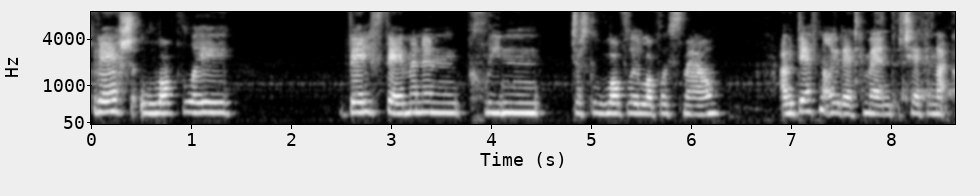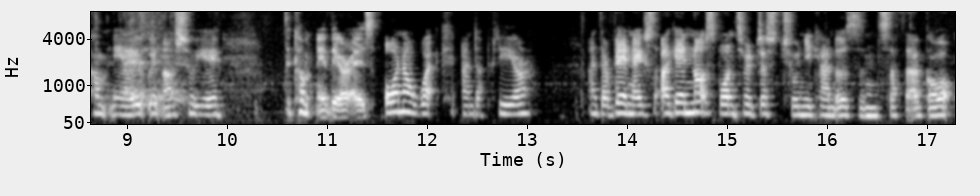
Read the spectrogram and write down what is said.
fresh, lovely, very feminine, clean, just lovely, lovely smell. I would definitely recommend checking that company out. Wait, I'll show you the company there is On a Wick and a Prayer and they're very nice. Again, not sponsored, just showing you candles and stuff that I've got.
